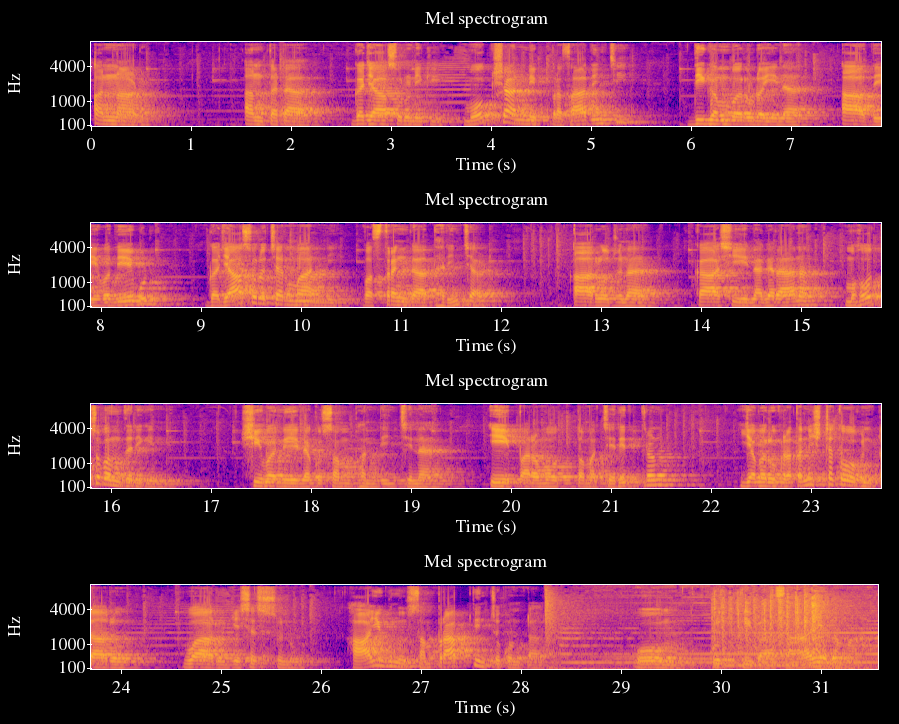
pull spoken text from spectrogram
అన్నాడు. అంతటా గజాసురునికి మోక్షాన్ని ప్రసాదించి దిగంబరుడైన ఆ దేవదేవుడు గజాసుర చర్మాన్ని వస్త్రంగా ధరించాడు. ఆ రోజున కాశీ నగరాన మహోత్సవం జరిగింది. శివలీలకు సంబంధించిన ఈ పరమోత్తమ చరిత్రను ఎవరు వ్రతనిష్టతో వింటారో వారు యశస్సును ఆయువును సంప్రాప్తించుకుంటారు. ఓం కృత్తివాసాయ నమః.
